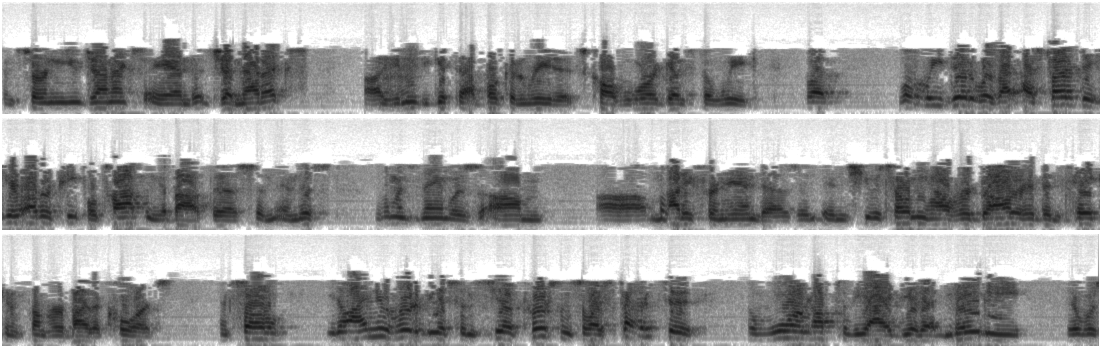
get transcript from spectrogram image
concerning eugenics and genetics. Uh, You Mhm. need to get that book and read it. It's called War Against the Weak. But what we did was I, I started to hear other people talking about this, and, and this woman's name was um, uh, Mari Fernandez, and, and she was telling me how her daughter had been taken from her by the courts. And so, you know, I knew her to be a sincere person, so I started to, to warm up to the idea that maybe there was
